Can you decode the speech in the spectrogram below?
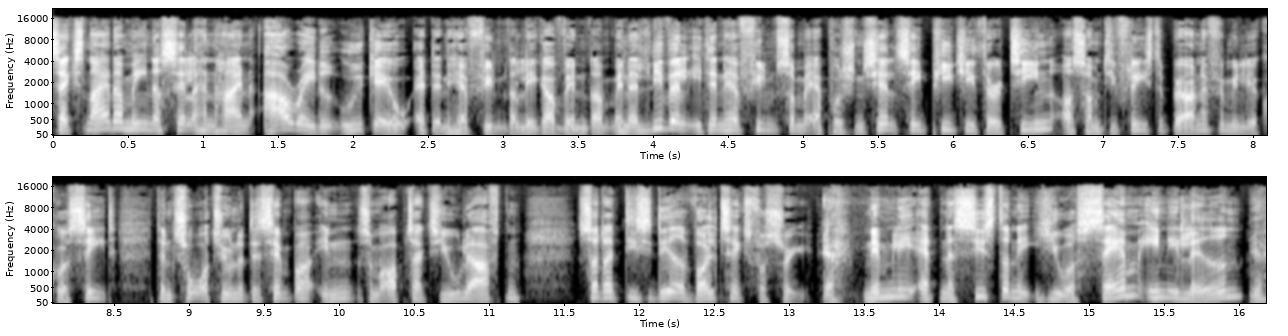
Zack Snyder mener selv, at han har en R-rated udgave af den her film, der ligger og venter. Men alligevel i den her film, som er potentielt set PG-13, og som de fleste børnefamilier kunne have set den 22. december, inden, som optag til juleaften, så er der et decideret voldtægtsforsøg. Ja. Nemlig, at nazisterne hiver Sam ind i laden, Ja.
